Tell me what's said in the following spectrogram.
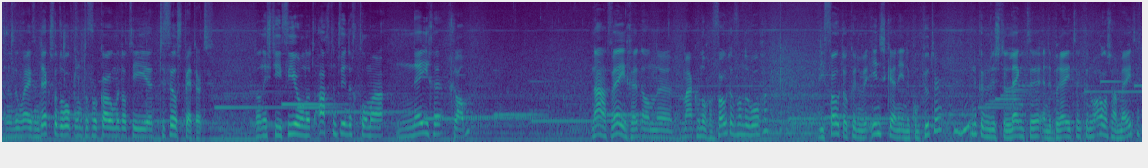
En dan doen we even een deksel erop om te voorkomen dat hij eh, te veel spettert. Dan is die 428,9 gram. Na het wegen dan, eh, maken we nog een foto van de roggen. Die foto kunnen we inscannen in de computer. En dan kunnen we dus de lengte en de breedte, kunnen we alles aan meten.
